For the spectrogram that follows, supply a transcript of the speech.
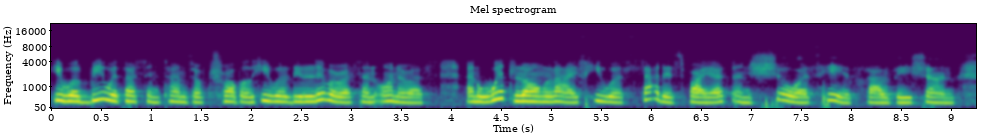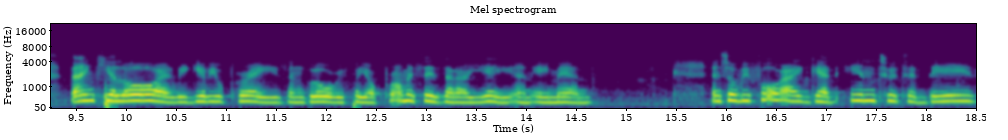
He will be with us in times of trouble. He will deliver us and honor us. And with long life, He will satisfy us and show us His salvation. Thank you, Lord. We give you praise and glory for your promises that are yea and amen. And so, before I get into today's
